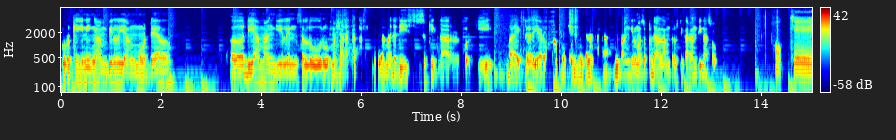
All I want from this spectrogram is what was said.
Turki ini ngambil yang model uh, dia manggilin seluruh masyarakat yang ada di sekitar Turki, baik dari Eropa maupun mancanegara, dipanggil masuk ke dalam terus dikarantina sob. Oke. Okay.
